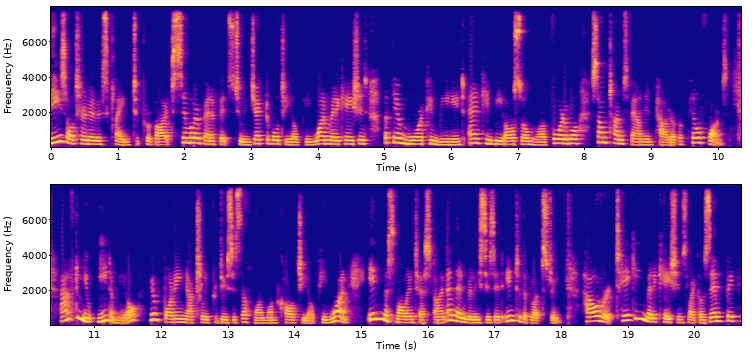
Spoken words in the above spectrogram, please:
These alternatives claim to provide similar benefits to injectable GLP 1 medications, but they're more convenient and can be also more affordable, sometimes found in powder or pill forms. After you eat a meal, your body naturally produces the hormone called GLP 1 in the small intestine and then releases it into the bloodstream. However, taking medications like Ozempic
